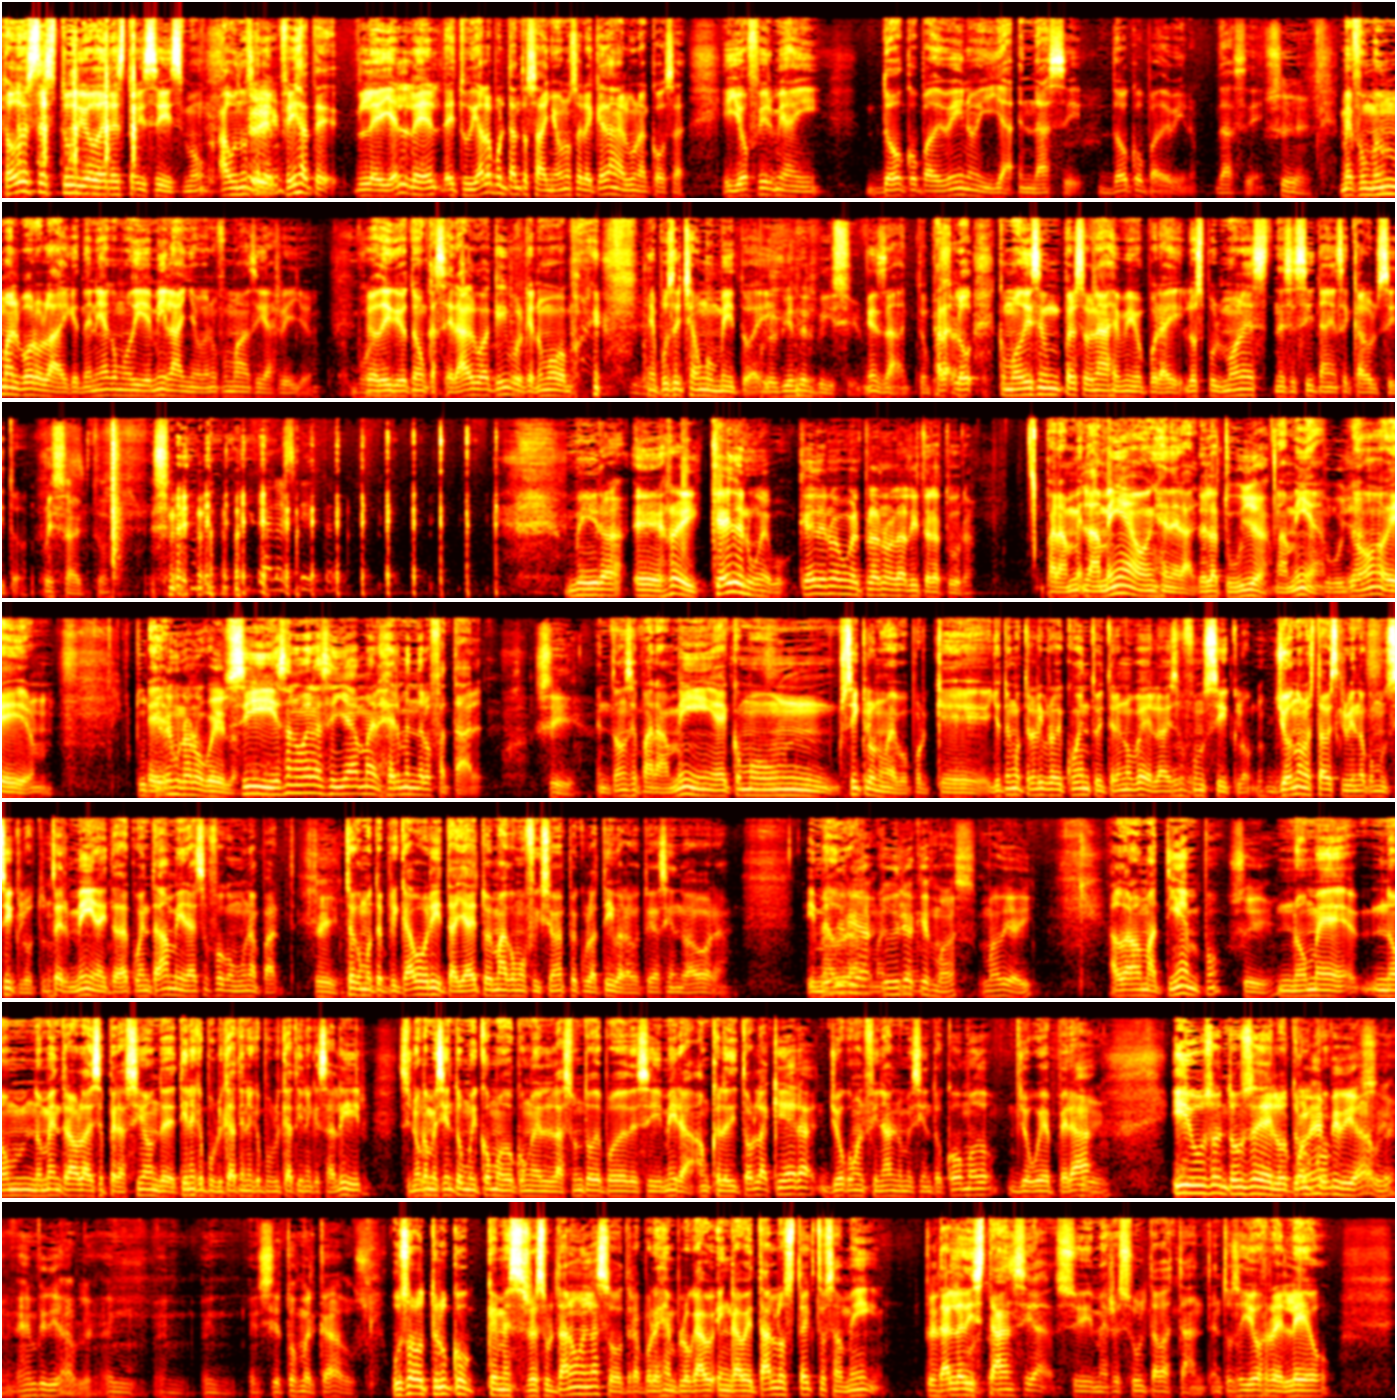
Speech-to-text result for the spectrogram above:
todo este estudio del estoicismo, a uno se Sí. le, fíjate, leer, leer, estudiarlo por tantos años, a uno se le quedan algunas cosas. Y yo firme ahí dos copas de vino y ya, en that's it. Dos copas de vino, that's it. Sí. Me fumé un Marlboro Light que tenía como 10 mil años que no fumaba cigarrillo. Bueno. Pero digo, yo tengo que hacer algo aquí porque no me voy a poner. Me puse a echar un humito Por el ahí. bien del vicio. Exacto. Para Exacto. lo- como dice un personaje mío por ahí, los pulmones necesitan ese calorcito. Exacto. Calorcito. Mira, eh, Rey, ¿qué hay de nuevo? ¿Qué hay de nuevo en el plano de la literatura? Para mí- la mía o en general. De la tuya. La mía. Tuya. ¿no? Eh, Tú tienes una novela. sí, esa novela se llama El germen de lo fatal. Sí. Entonces, para mí es como un ciclo nuevo, porque yo tengo tres libros de cuentos y tres novelas, eso fue un ciclo. Yo no lo estaba escribiendo como un ciclo, tú terminas y te das cuenta, ah, mira, eso fue como una parte. Sí. Entonces, como te explicaba ahorita, ya esto es más como ficción especulativa, lo que estoy haciendo ahora. Y me Yo diría, yo diría que es más, más de ahí. Ha durado más tiempo. Sí. No me, no, no me ha entrado la desesperación de tiene que publicar, tiene que publicar, tiene que salir, sino que me siento muy cómodo con el asunto de poder decir, mira, aunque el editor la quiera, yo con el final no me siento cómodo, yo voy a esperar. Sí. Y uso entonces los Lo cual es trucos. envidiable, Sí. es envidiable en, en- en- en ciertos mercados. Uso los trucos que me resultaron en las otras. Por ejemplo, ga- engavetar los textos a mí, darle resulta. distancia, sí, me resulta bastante. Entonces yo releo,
